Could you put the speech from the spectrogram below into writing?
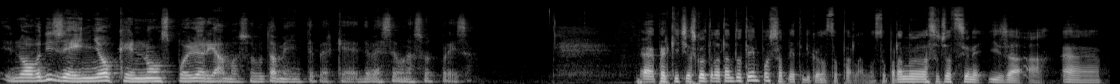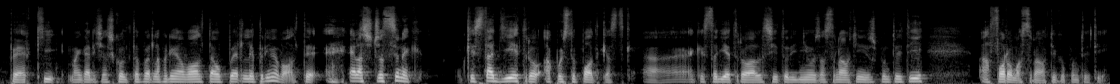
il nuovo disegno che non spoileriamo assolutamente perché deve essere una sorpresa. Eh, per chi ci ascolta da tanto tempo sapete di cosa sto parlando. Sto parlando dell'associazione ISA-A. Eh, per chi magari ci ascolta per la prima volta o per le prime volte, eh, è l'associazione che, che sta dietro a questo podcast, eh, che sta dietro al sito di news astronautinews.it, a forumastronautico.it.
